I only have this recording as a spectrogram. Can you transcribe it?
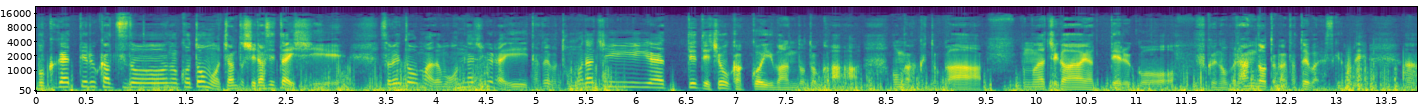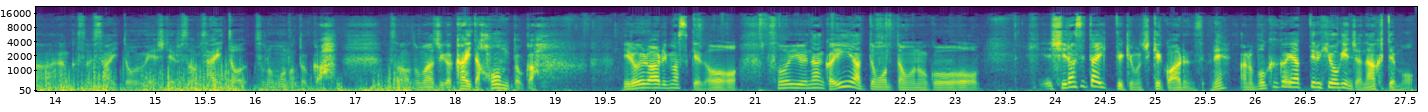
僕がやってる活動のこともちゃんと知らせたいし、それと、まあでも同じぐらい、例えば友達がやってて超かっこいいバンドとか、音楽とか、友達がやってるこう、服のブランドとか、例えばですけどね、うん、なんかそういうサイトを運営してるそのサイトそのものとか、その友達が書いた本とか、いろいろありますけど、そういうなんかいいなって思ったものをこう、知らせたいっていう気持ち結構あるんですよね。あの、僕がやってる表現じゃなくても、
